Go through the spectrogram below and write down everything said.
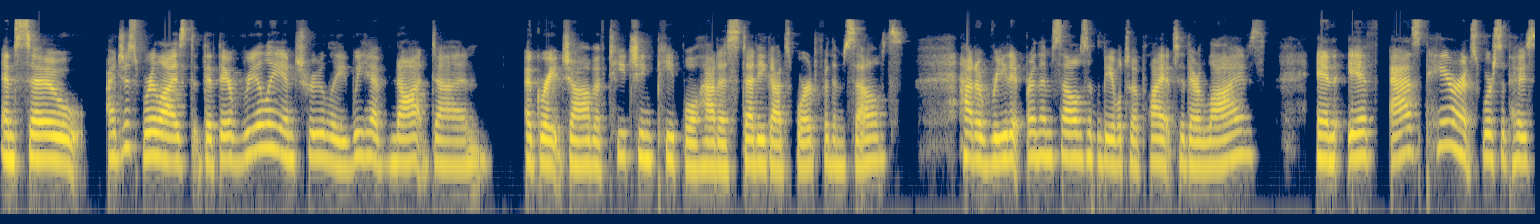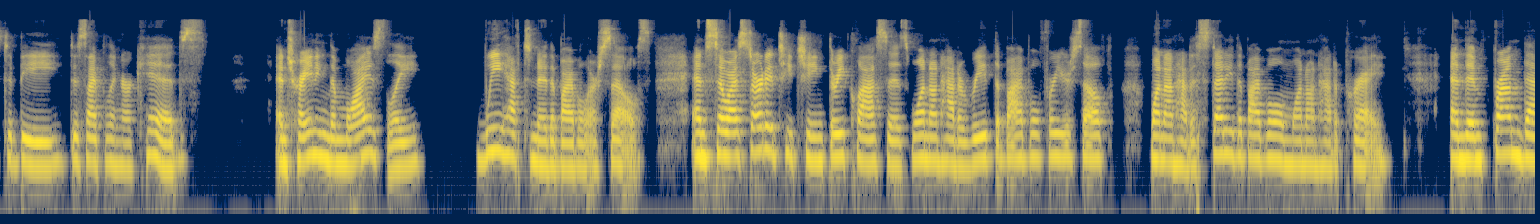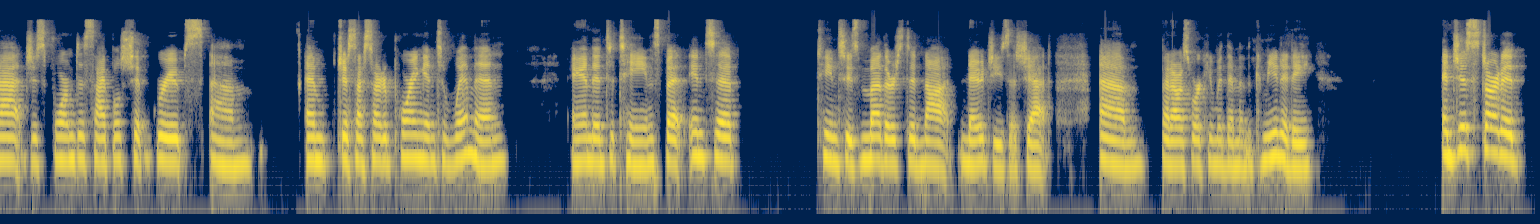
And so I just realized that they're really and truly, we have not done a great job of teaching people how to study God's word for themselves, how to read it for themselves and be able to apply it to their lives. And if, as parents, we're supposed to be discipling our kids and training them wisely, we have to know the Bible ourselves. And so I started teaching three classes one on how to read the Bible for yourself, one on how to study the Bible, and one on how to pray. And then from that, just formed discipleship groups. Um, and just I started pouring into women and into teens, but into teens whose mothers did not know Jesus yet. Um, but I was working with them in the community and just started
